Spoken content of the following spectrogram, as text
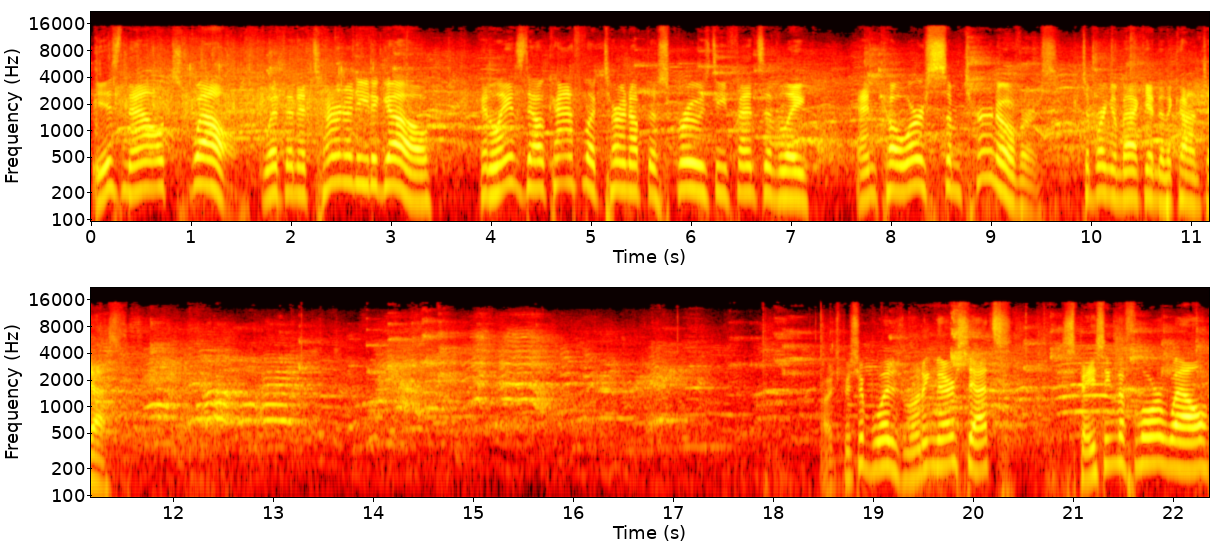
Is now 12 with an eternity to go. Can Lansdale Catholic turn up the screws defensively and coerce some turnovers to bring them back into the contest? Archbishop Wood is running their sets, spacing the floor well.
